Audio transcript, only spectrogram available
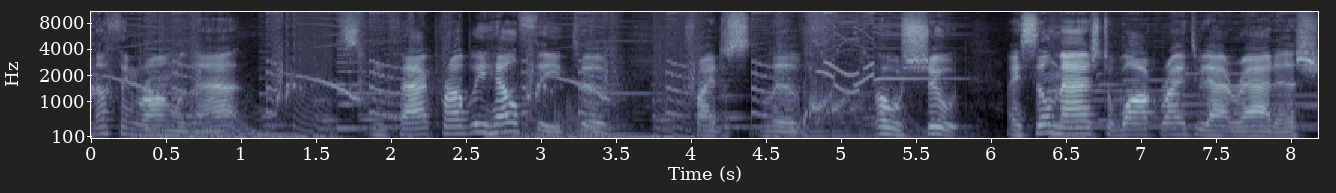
Nothing wrong with that. It's, in fact, probably healthy to try to live. Oh, shoot. I still managed to walk right into that radish.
